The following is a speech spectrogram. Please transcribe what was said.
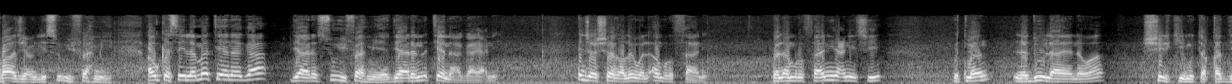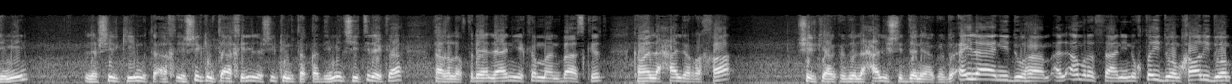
راجع لسوء فهمه. أو كسيلمة تناقى ديار سوء فهمه ديار تناقى يعني. إن جاء الشغل والأمر الثاني. والأمر الثاني يعني شيء وثمان لدولا ينوى شركي متقدمين لشركي متأخر شركي متأخرين لشركي متقدمين. شيء ترك أغلط. لأن كمان باسكت كمان لحال الرخاء شركة كردو لحال الشدة كردو. أي لا يعني دوهم الأمر الثاني نقطة دوهم خالدهم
